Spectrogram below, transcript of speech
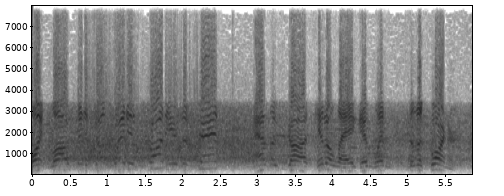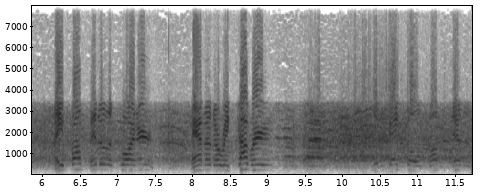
Point lost and it comes right in front. Here's a chance. And the shot hit a leg and went to the corner. They bump into the corner. Canada recovers. Lutsenko bumps Dennis.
